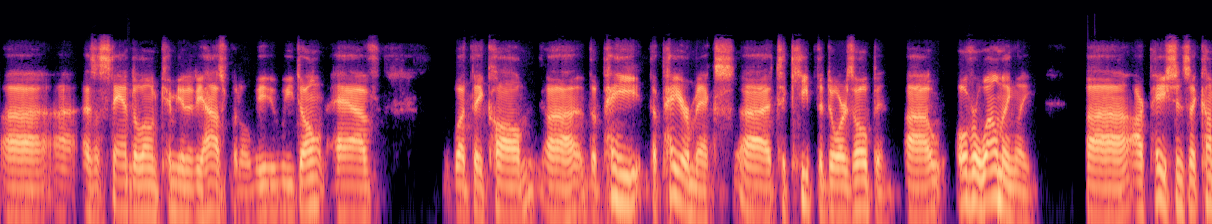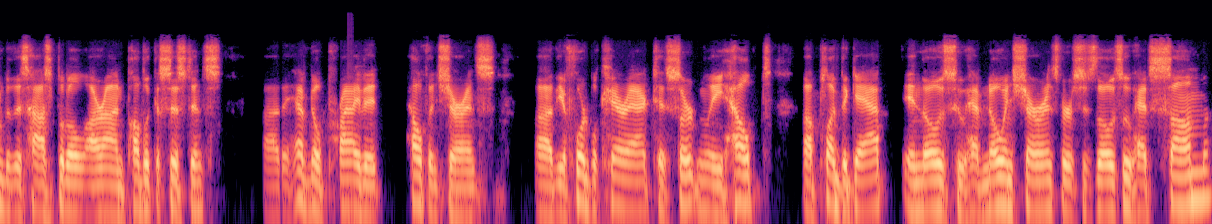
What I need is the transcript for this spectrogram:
uh, uh, as a standalone community hospital. We we don't have what they call uh, the pay the payer mix uh, to keep the doors open. Uh, overwhelmingly, uh, our patients that come to this hospital are on public assistance. Uh, they have no private health insurance. Uh, the Affordable Care Act has certainly helped plug the gap in those who have no insurance versus those who have some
